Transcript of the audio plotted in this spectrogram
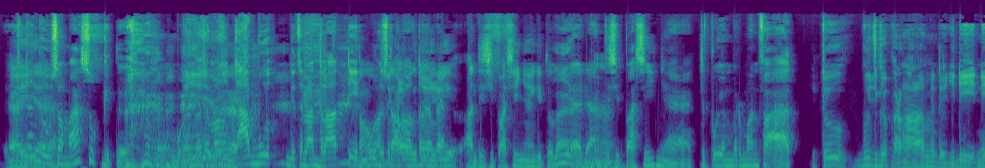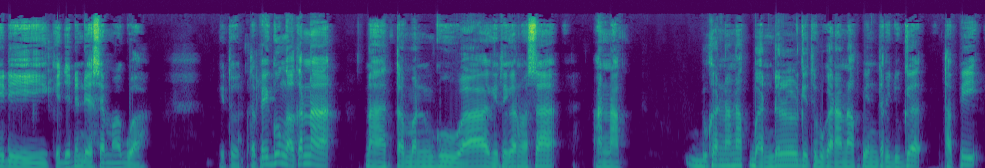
Ya, kita iya. nggak usah masuk gitu. bukan Iya, iya, masuk cabut, ditelat-telatin, Kamu udah tahu tuh jadi antisipasinya gitu kan. Iya, ada Hmm. antisipasinya, cepu yang bermanfaat. Itu gue juga pernah ngalamin tuh. Jadi ini di kejadian di SMA gua. Gitu. Tapi gue nggak kena. Nah, temen gua gitu kan masa anak bukan anak bandel gitu, bukan anak pinter juga, tapi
